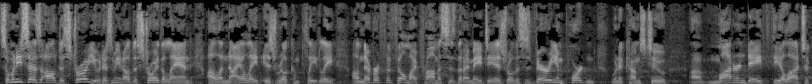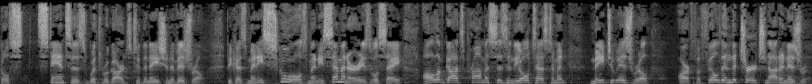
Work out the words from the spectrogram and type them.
So when he says, I'll destroy you, it doesn't mean I'll destroy the land, I'll annihilate Israel completely, I'll never fulfill my promises that I made to Israel. This is very important when it comes to uh, modern day theological stances with regards to the nation of Israel. Because many schools, many seminaries will say all of God's promises in the Old Testament made to Israel are fulfilled in the church, not in Israel.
